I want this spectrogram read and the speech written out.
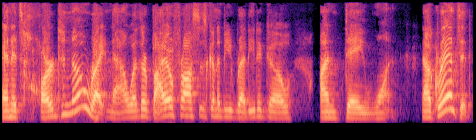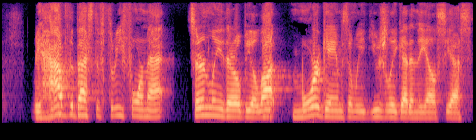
And it's hard to know right now whether Biofrost is going to be ready to go on day one. Now, granted, we have the best of three format. Certainly, there will be a lot more games than we'd usually get in the LCS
